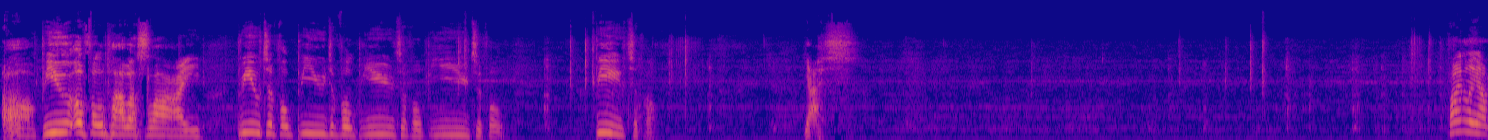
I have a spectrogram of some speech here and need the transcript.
Oh, beautiful power slide. Beautiful, beautiful, beautiful, beautiful. Beautiful. Yes. Finally, I'm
